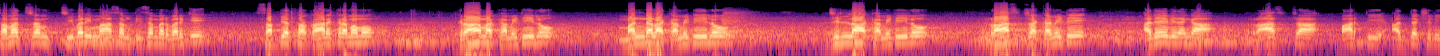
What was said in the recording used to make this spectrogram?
సంవత్సరం చివరి మాసం డిసెంబర్ వరకు సభ్యత్వ కార్యక్రమము గ్రామ కమిటీలు మండల కమిటీలు జిల్లా కమిటీలు రాష్ట్ర కమిటీ అదేవిధంగా రాష్ట్ర పార్టీ అధ్యక్షుని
